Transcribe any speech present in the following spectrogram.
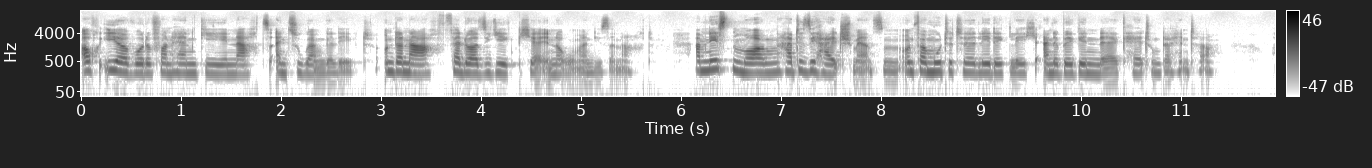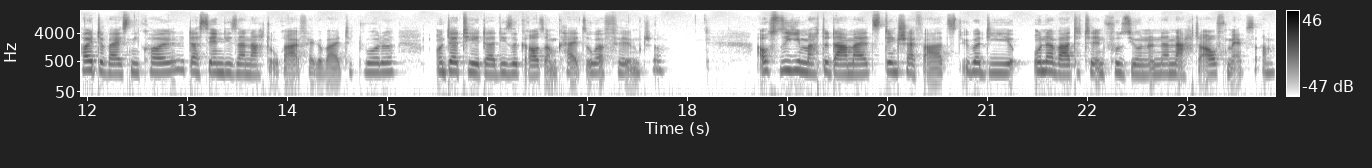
Auch ihr wurde von Herrn G. nachts ein Zugang gelegt und danach verlor sie jegliche Erinnerung an diese Nacht. Am nächsten Morgen hatte sie Halsschmerzen und vermutete lediglich eine beginnende Erkältung dahinter. Heute weiß Nicole, dass sie in dieser Nacht oral vergewaltigt wurde und der Täter diese Grausamkeit sogar filmte. Auch sie machte damals den Chefarzt über die unerwartete Infusion in der Nacht aufmerksam.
